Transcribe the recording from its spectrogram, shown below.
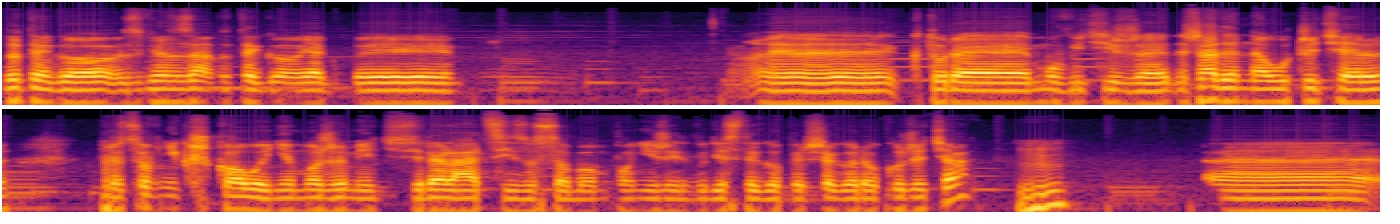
do tego związane, do tego jakby e, które mówi ci, że żaden nauczyciel, pracownik szkoły nie może mieć relacji z osobą poniżej 21 roku życia, Mhm. E,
